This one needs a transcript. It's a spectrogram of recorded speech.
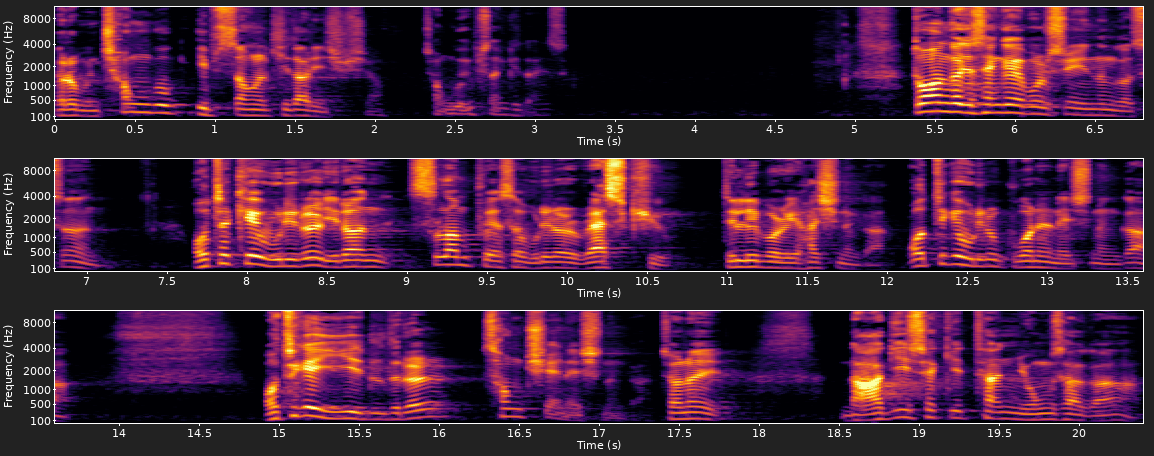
여러분 천국 입성을 기다리십시오. 천국 입성 기다리세요. 또 한 가지 생각해 볼 수 있는 것은 어떻게 우리를 이런 슬럼프에서 우리를 rescue, 딜리버리 하시는가? 어떻게 우리를 구원해 내시는가? 어떻게 이 일들을 성취해 내시는가? 저는 낙이 새끼 탄 용사가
